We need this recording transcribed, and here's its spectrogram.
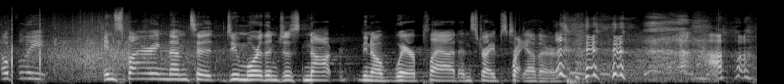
Hopefully, inspiring them to do more than just not, you know, wear plaid and stripes together. Um,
